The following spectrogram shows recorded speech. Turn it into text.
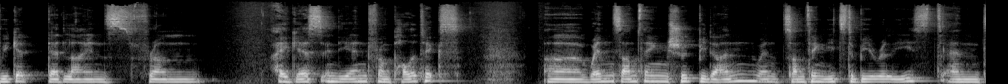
we get deadlines from I guess in the end from politics. Uh, when something should be done, when something needs to be released, and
